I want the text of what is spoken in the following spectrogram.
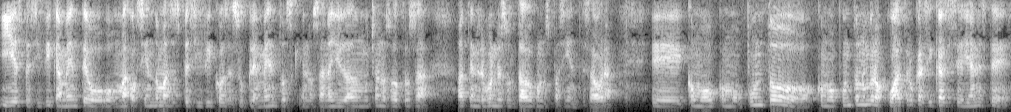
y específicamente o, o, o, siendo más específicos de suplementos que nos han ayudado mucho a nosotros a, a tener buen resultado con los pacientes. Ahora, eh, como, como, punto, como punto número 4 casi casi sería en este,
